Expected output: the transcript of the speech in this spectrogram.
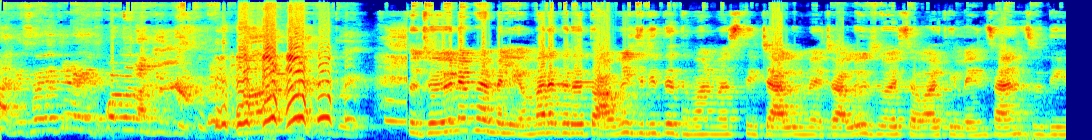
તો જોયું ને ફેમિલી અમારા ઘરે તો આવી જ રીતે ધમાલ મસ્તી ચાલુ ને ચાલુ જ હોય સવારથી લઈને સાંજ સુધી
